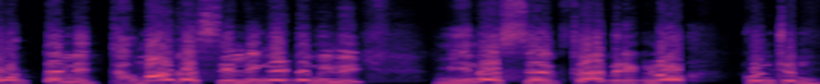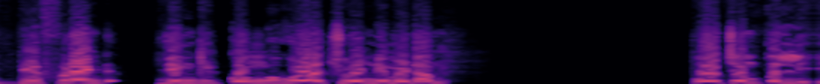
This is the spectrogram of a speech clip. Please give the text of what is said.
టోటల్లీ ధమాగా సెల్లింగ్ ఐటమ్ ఇవి. మీనా సిల్క్ ఫ్యాబ్రిక్లో కొంచెం డిఫరెంట్ దీనికి కొంగు కూడా చూడండి మేడం పోచంపల్లి.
